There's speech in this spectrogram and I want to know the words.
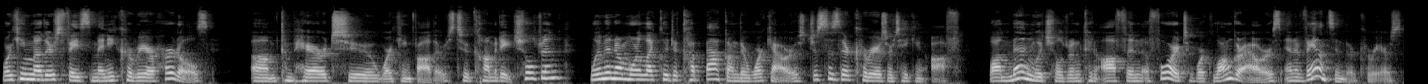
Working mothers face many career hurdles um, compared to working fathers. To accommodate children, women are more likely to cut back on their work hours just as their careers are taking off, while men with children can often afford to work longer hours and advance in their careers.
